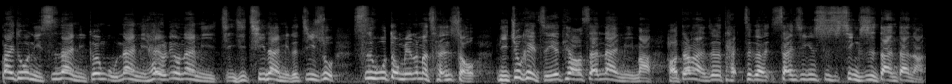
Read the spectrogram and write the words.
拜托你四纳米跟五纳米还有六纳米以及七纳米的技术似乎都没那么成熟，你就可以直接跳到三纳米嘛。好，当然这个台这个三星是信誓旦旦啊，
